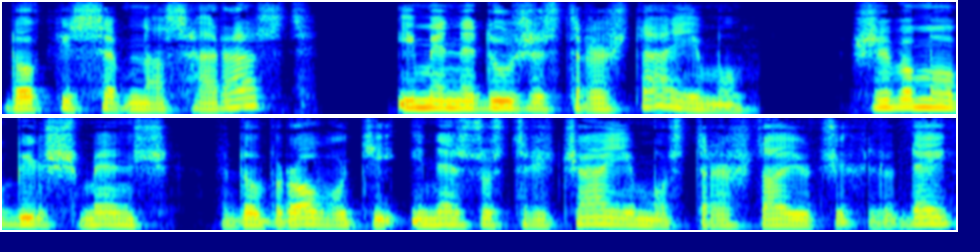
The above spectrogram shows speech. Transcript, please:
Доки все в нас гаразд, і ми не дуже страждаємо, живемо більш-менш в добробуті і не зустрічаємо страждаючих людей,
